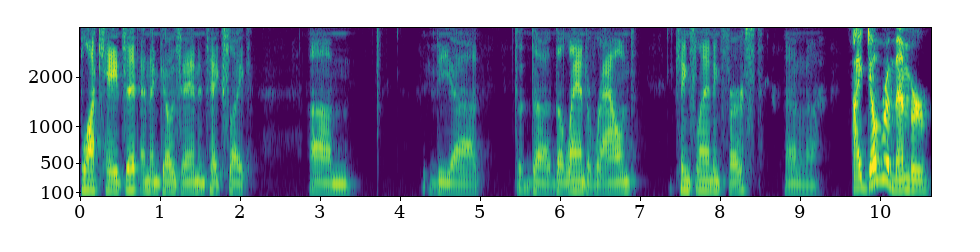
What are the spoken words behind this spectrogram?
blockades it and then goes in and takes like um, the, uh, the the the land around King's Landing first. I don't know. I don't remember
